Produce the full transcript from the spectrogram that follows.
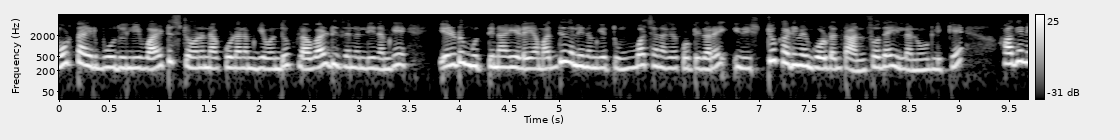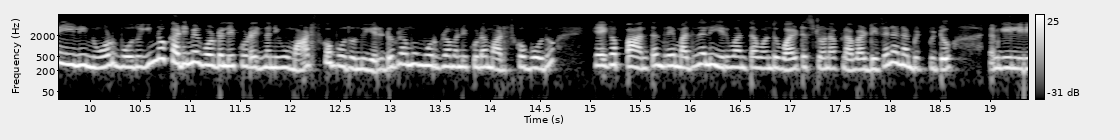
ನೋಡ್ತಾ ಇರ್ಬೋದು, ಇಲ್ಲಿ ವೈಟ್ ಸ್ಟೋನನ್ನು ಕೂಡ ನಮಗೆ ಒಂದು ಫ್ಲವರ್ ಡಿಸೈನ್ ಅಲ್ಲಿ ನಮಗೆ ಎರಡು ಮುತ್ತಿನ ಎಳೆಯ ಮಧ್ಯದಲ್ಲಿ ನಮಗೆ ತುಂಬಾ ಚೆನ್ನಾಗಿ ಕೊಟ್ಟಿದ್ದಾರೆ. ಇದಿಷ್ಟು ಕಡಿಮೆ ಗೋಲ್ಡ್ ಅಂತ ಅನ್ಸೋದೇ ಇಲ್ಲ ನೋಡಲಿಕ್ಕೆ. ಹಾಗೆಯೇ ಇಲ್ಲಿ ನೋಡ್ಬೋದು, ಇನ್ನೂ ಕಡಿಮೆ ಗೋಲ್ಡಲ್ಲಿ ಕೂಡ ಇದನ್ನ ನೀವು ಮಾಡಿಸ್ಕೋಬೋದು, ಒಂದು ಎರಡು ಗ್ರಾಮು, ಮೂರು ಗ್ರಾಮಲ್ಲಿ ಕೂಡ ಮಾಡಿಸ್ಕೋಬೋದು. ಹೇಗಪ್ಪ ಅಂತಂದರೆ ಮಧ್ಯದಲ್ಲಿ ಇರುವಂಥ ಒಂದು ವೈಟ್ ಸ್ಟೋನ್ ಫ್ಲವರ್ ಡಿಸೈನನ್ನು ಬಿಟ್ಬಿಟ್ಟು, ನಮಗೆ ಇಲ್ಲಿ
